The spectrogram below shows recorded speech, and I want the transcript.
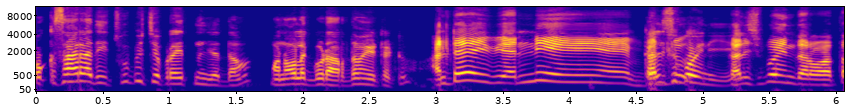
ఒకసారి అది చూపించే ప్రయత్నం చేద్దాం. మన వాళ్ళకి కూడా అర్థమయ్యేటట్టు. అంటే ఇవి అన్ని కలిసిపోయినాయి. కలిసిపోయిన తర్వాత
